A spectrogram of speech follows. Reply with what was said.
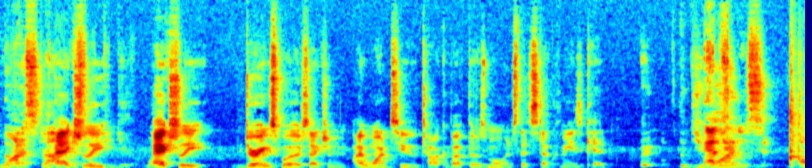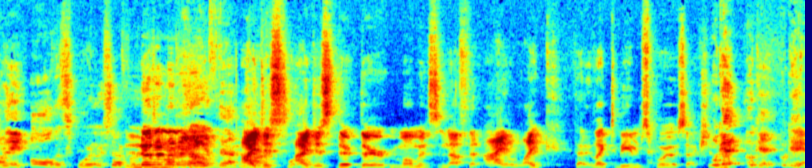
want Okay. to stop Actually, can do. What? actually, during spoiler section, I want to talk about those moments that stuck with me as a kid. Do you Absolutely. want? Are they all the spoiler stuff? or No, no, no, no, no. of them I just. I just, they're, they're moments enough that I like that I like to be in spoiler section. Okay, okay, okay. Yeah,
